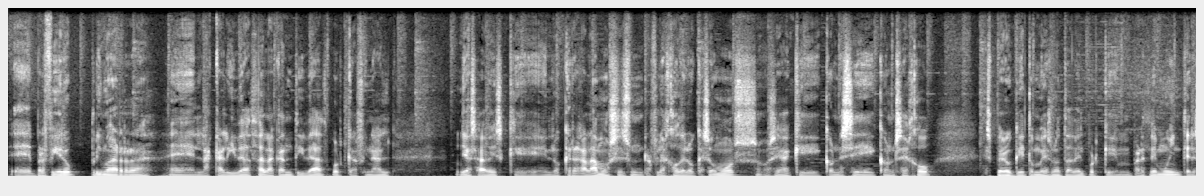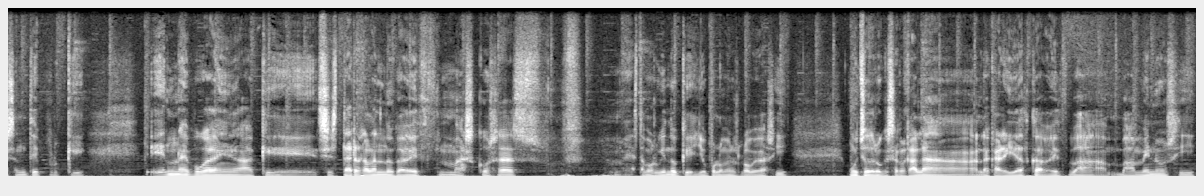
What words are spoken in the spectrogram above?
eh, prefiero primar eh, la calidad a la cantidad, porque al final ya sabes que lo que regalamos es un reflejo de lo que somos, o sea que con ese consejo espero que tomes nota de él porque me parece muy interesante, porque en una época en la que se está regalando cada vez más cosas, estamos viendo que yo por lo menos lo veo así, mucho de lo que se regala, la calidad cada vez va, va menos y,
